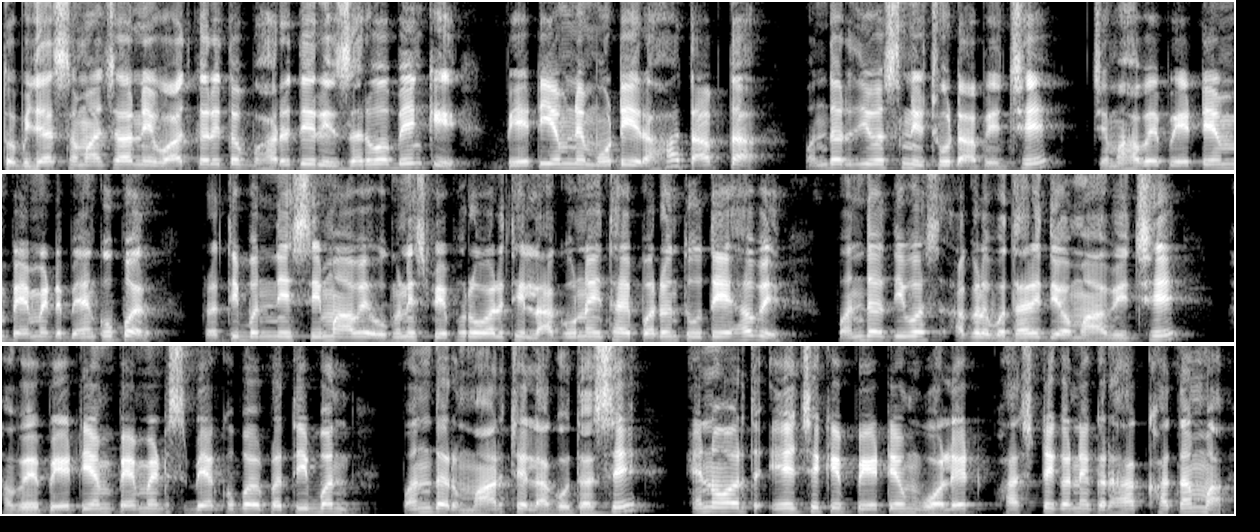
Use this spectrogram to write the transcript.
તો બીજા સમાચારની વાત કરીએ તો ભારતીય રિઝર્વ બેન્કે પેટીએમને મોટી રાહત આપતા પંદર દિવસની છૂટ આપી છે, જેમાં હવે પેટીએમ પેમેન્ટ બેંક ઉપર પ્રતિબંધની સીમા હવે ઓગણીસ ફેબ્રુઆરીથી લાગુ નહીં થાય, પરંતુ તે હવે પંદર દિવસ આગળ વધારી દેવામાં આવી છે. હવે પેટીએમ પેમેન્ટ્સ બેંક ઉપર પ્રતિબંધ પંદર માર્ચે લાગુ થશે. એનો અર્થ એ છે કે પેટીએમ વોલેટ ફાસ્ટેગ અને ગ્રાહક ખાતામાં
